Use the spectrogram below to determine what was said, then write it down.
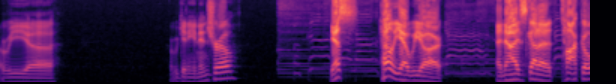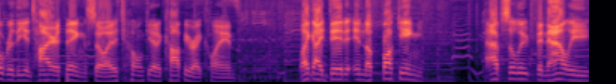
Are we uh are we getting an intro? Yes? Hell yeah we are. And now I just gotta talk over the entire thing so I don't get a copyright claim. Like I did in the fucking absolute finale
